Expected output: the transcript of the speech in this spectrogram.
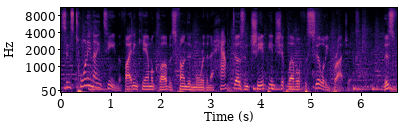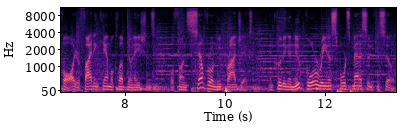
Since 2019, the Fighting Camel Club has funded more than a half dozen championship level facility projects. This fall, your Fighting Camel Club donations will fund several new projects, including a new Gore Arena sports medicine facility.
